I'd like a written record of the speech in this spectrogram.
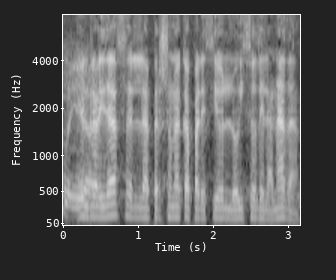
En realidad, la persona que apareció lo hizo de la nada.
